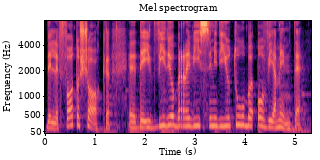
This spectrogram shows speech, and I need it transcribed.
delle Photoshop, eh, dei video brevissimi di YouTube, ovviamente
